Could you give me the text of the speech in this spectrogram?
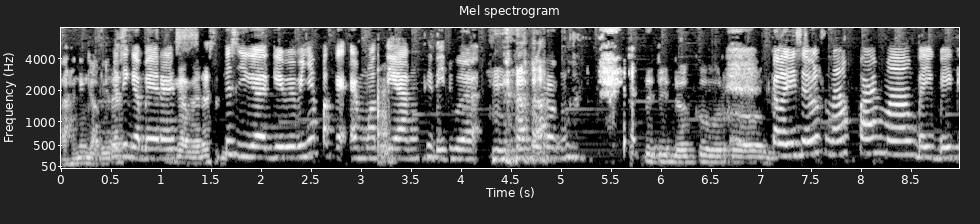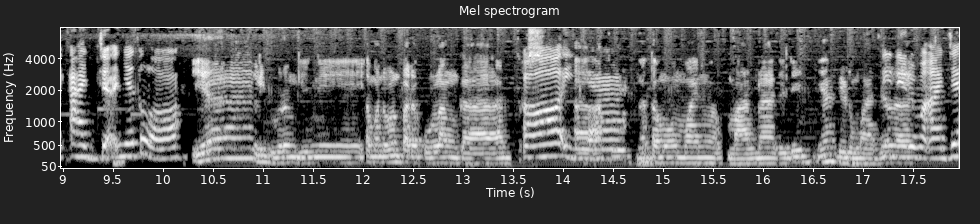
ah ini nggak beres. berarti nggak beres. Nggak beres. Terus juga GPP-nya pakai emot yang titik dua. kurung. Jadi dokurung. Kalau Yusi Abel kenapa emang? Baik-baik ajanya tuh loh. Ya liburan gini teman-teman pada pulang kan. Terus Oh uh, iya. aku nggak tahu mau main ke mana jadi ya di rumah aja Di, lah. di rumah aja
